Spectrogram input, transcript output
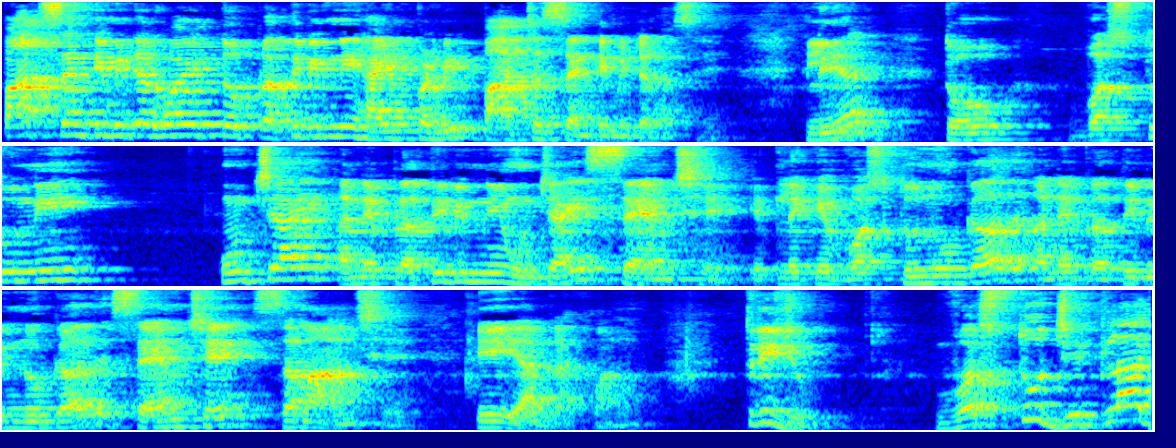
પાંચ સેન્ટીમીટર હોય તો પ્રતિબિંબની હાઈટ પણ બી પાંચ જ સેન્ટીમીટર હશે. ક્લિયર તો વસ્તુની ઊંચાઈ અને પ્રતિબિંબની ઊંચાઈ સેમ છે. એટલે કે વસ્તુનું કદ અને પ્રતિબિંબનું કદ સેમ છે, સમાન છે. એ યાદ રાખવાનું. ત્રીજું વસ્તુ જેટલા જ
